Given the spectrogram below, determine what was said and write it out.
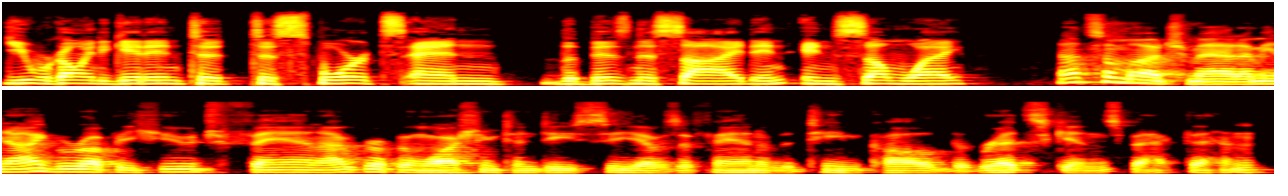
you were going to get into to sports and the business side in in some way? Not so much, Matt. I mean, I grew up a huge fan. I grew up in Washington D.C. I was a fan of the team called the Redskins back then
